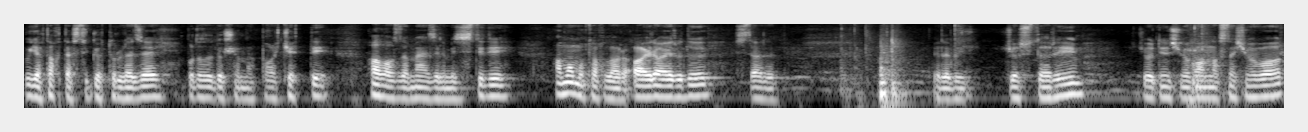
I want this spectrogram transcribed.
Bu yataq dəsti götürüləcək. Burada da döşəmə parketdir. Hal-hazırda mənzilimiz istidir. Hamam otaqları ayrı-ayrıdır. İstərdim belə bir göstərim. Gördüyünüz kimi vannasına kimi var.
